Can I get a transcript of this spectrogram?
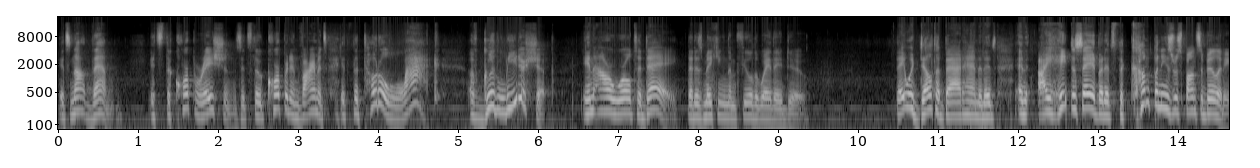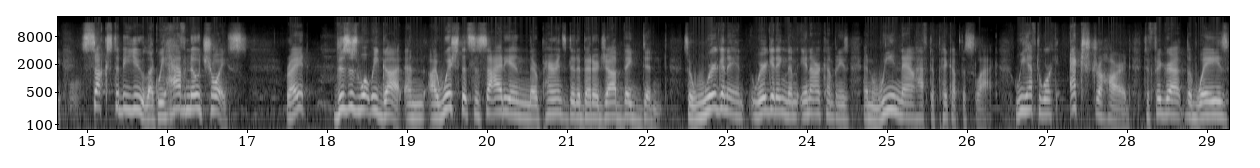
it's not them. It's the corporations, it's the corporate environments, it's the total lack of good leadership in our world today that is making them feel the way they do. They were dealt a bad hand, and, it's, and I hate to say it, but it's the company's responsibility. Sucks to be you, like we have no choice, right? This is what we got. And I wish that society and their parents did a better job. They didn't. So we're, gonna, we're getting them in our companies, and we now have to pick up the slack. We have to work extra hard to figure out the ways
